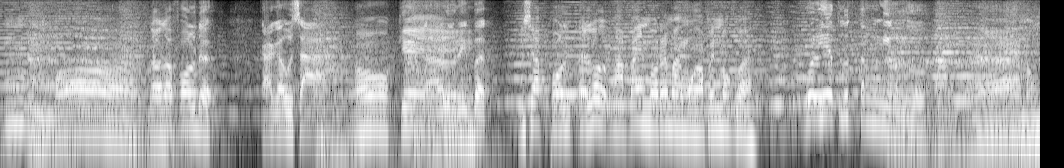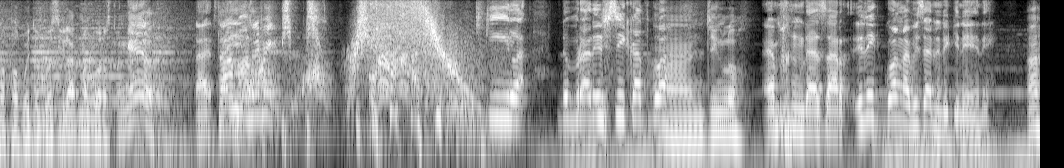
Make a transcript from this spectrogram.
Hmm, mor. Nggak, nggak folder. Kagak usah. Oke. Terlalu ribet. Siap pol eh, lu ngapain mau emang mau ngapain mau gua? Gue lihat lu tengil lu. Eh, emang bapak gua jago silat mah gua harus tengil. Sama tai- Mas Rifik. Gila, udah berani sikat gue. Anjing lu. Emang dasar, ini gue nggak bisa nih digini nih. Hah?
